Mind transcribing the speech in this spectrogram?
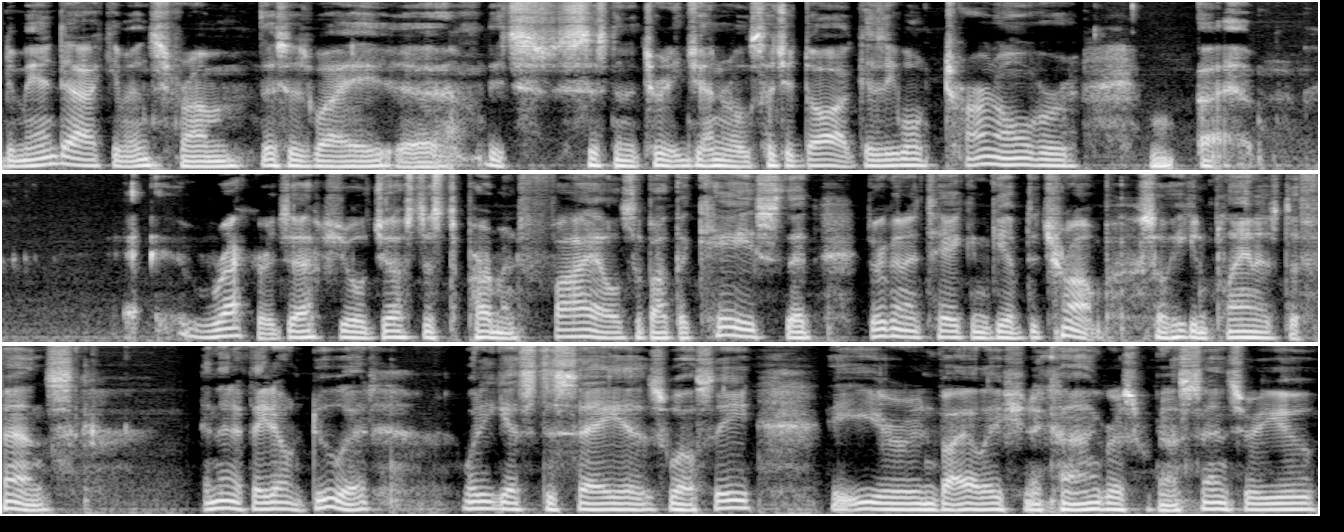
demand documents from. This is why uh, its assistant attorney general is such a dog because he won't turn over. Uh, records, actual Justice Department files about the case that they're going to take and give to Trump so he can plan his defense. And then if they don't do it, what he gets to say is, well, see, you're in violation of Congress. We're going to censor you,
